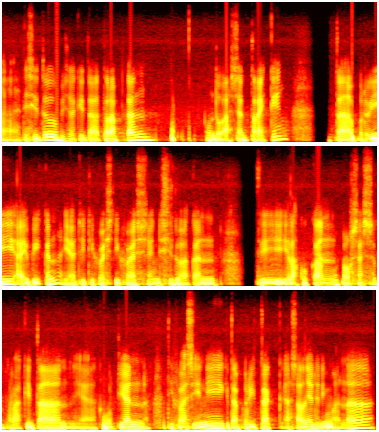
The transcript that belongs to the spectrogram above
Nah, di situ bisa kita terapkan untuk aset tracking. Kita beri iBeacon ya di device-device yang di situ akan dilakukan proses perakitan ya. Kemudian device ini kita beri tag asalnya dari mana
